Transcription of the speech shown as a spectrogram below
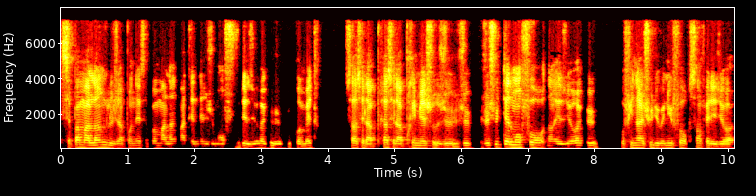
c'est pas ma langue, le japonais, c'est pas ma langue maternelle. Je m'en fous des erreurs que je peux commettre. Ça, c'est la, c'est la première chose. Je, je, je suis tellement fort dans les erreurs que, au final, je suis devenu fort sans faire des erreurs.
